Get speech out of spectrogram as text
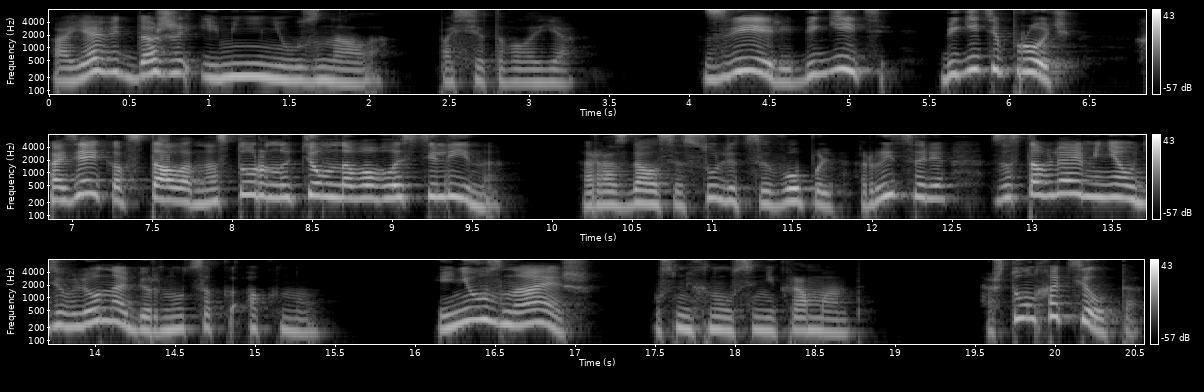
«А я ведь даже имени не узнала», – посетовала я. «Звери, бегите, бегите прочь! Хозяйка встала на сторону темного властелина!» Раздался с улицы вопль рыцаря, заставляя меня удивленно обернуться к окну. «И не узнаешь», – усмехнулся некромант. «А что он хотел-то?»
